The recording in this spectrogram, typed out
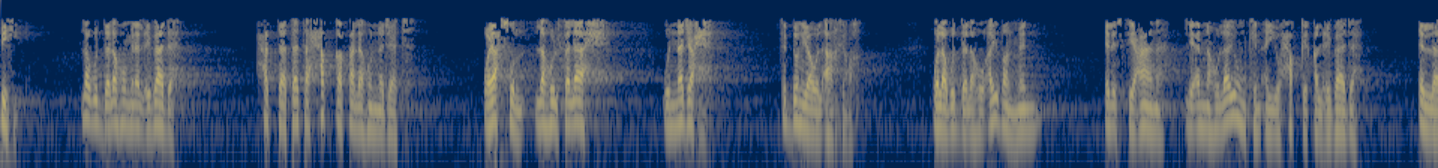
به. لا بد له من العبادة حتى تتحقق له النجاة ويحصل له الفلاح والنجح في الدنيا والآخرة. ولا بد له أيضا من الاستعانة لأنه لا يمكن أن يحقق العبادة إلا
